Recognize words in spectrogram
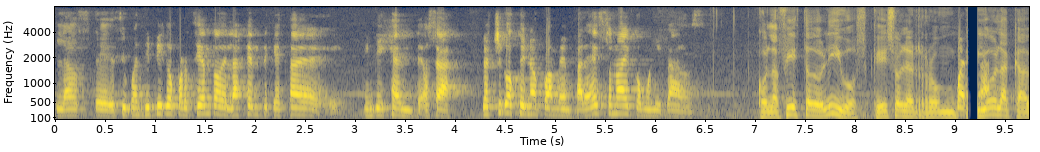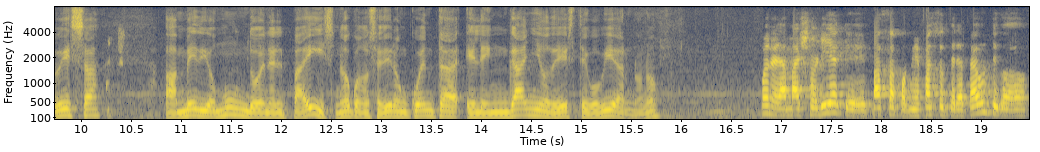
los, eh, cincuenta y pico por ciento de la gente que está eh, indigente? O sea, los chicos que no comen, para eso no hay comunicados con la fiesta de Olivos, que eso le rompió la cabeza a medio mundo en el país, ¿no? Cuando se dieron cuenta el engaño de este gobierno, ¿no? Bueno, la mayoría que pasa por mi espacio terapéutico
